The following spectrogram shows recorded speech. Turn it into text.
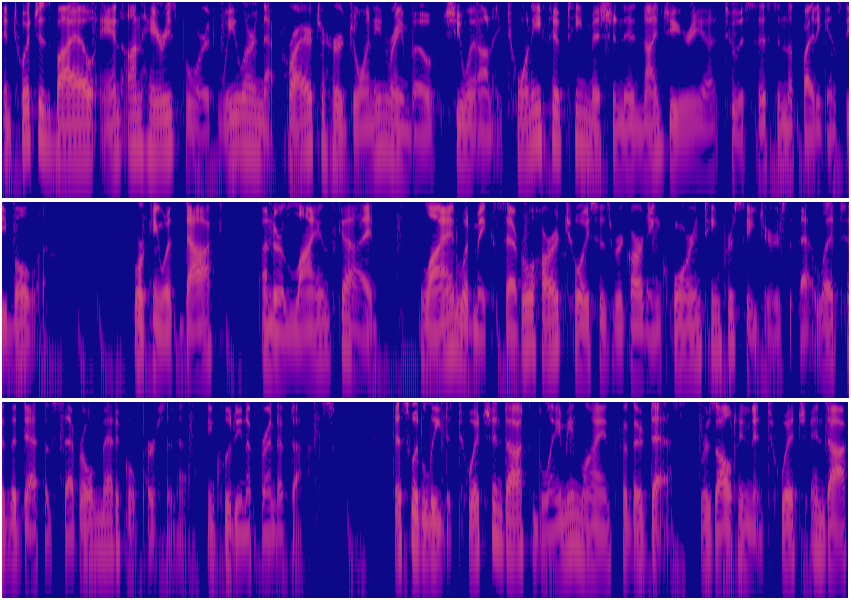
In Twitch's bio and on Harry's board, we learn that prior to her joining Rainbow, she went on a 2015 mission in Nigeria to assist in the fight against Ebola. Working with Doc under Lion's guide, Lion would make several hard choices regarding quarantine procedures that led to the death of several medical personnel, including a friend of Doc's. This would lead to Twitch and Doc blaming Lion for their deaths, resulting in Twitch and Doc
